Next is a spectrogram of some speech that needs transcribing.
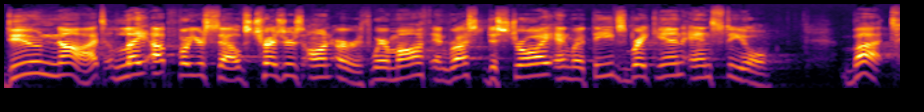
Do not lay up for yourselves treasures on earth where moth and rust destroy and where thieves break in and steal. But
